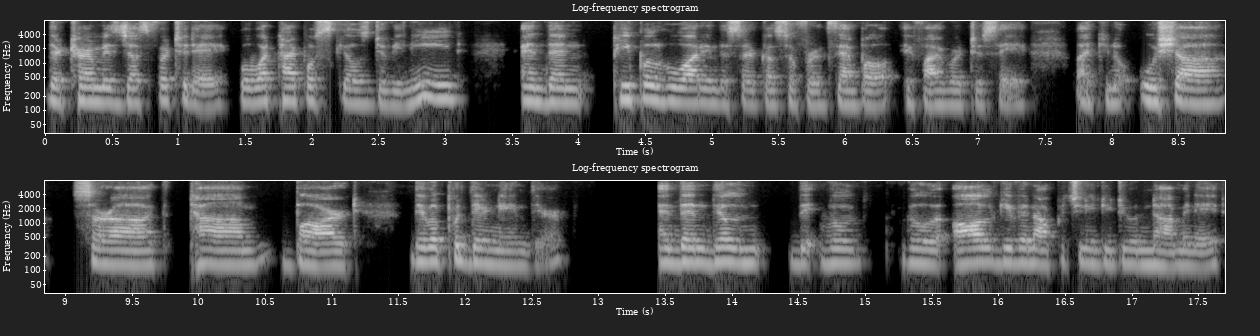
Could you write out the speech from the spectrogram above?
Their term is just for today. Well, what type of skills do we need? And then people who are in the circle. So for example, if I were to say like, you know, Usha, Sarat, Tom, Bart, they will put their name there. And then they'll, they will, will all give an opportunity to nominate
